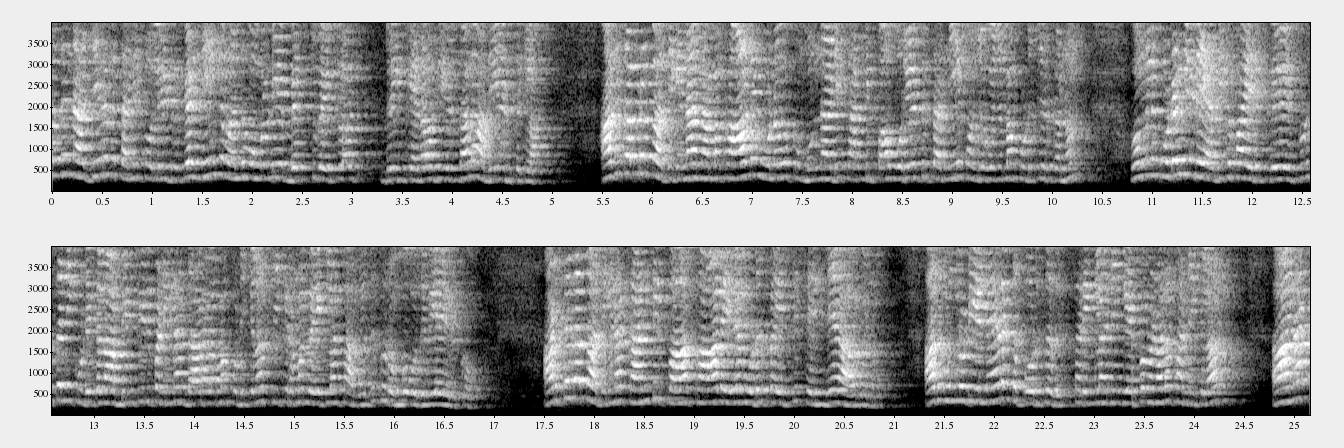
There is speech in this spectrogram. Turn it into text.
வந்து நான் ஜீரக தண்ணி சொல்லிட்டு இருக்கேன். நீங்க வந்து உங்களுடைய பெஸ்ட் வெயிட் லாஸ் ட்ரிங்க் ஏதாவது இருந்தாலும் அதையும் எடுத்துக்கலாம். அதுக்கப்புறம் பார்த்தீங்கன்னா நம்ம காலை உணவுக்கு முன்னாடி கண்டிப்பாக ஒரு லிட்டர் தண்ணியை கொஞ்சம் கொஞ்சமாக குடிச்சிருக்கணும். உங்களுக்கு உடல் எடை அதிகமாக இருக்கு சுடு தண்ணி குடிக்கலாம் அப்படின்னு ஃபீல் பண்ணிங்கன்னா தாராளமாக குடிக்கலாம். சீக்கிரமாக வெயிட் லாஸ் ஆகிறதுக்கு ரொம்ப உதவியாக இருக்கும். அடுத்ததாக பார்த்தீங்கன்னா கண்டிப்பாக காலையில் உடற்பயிற்சி செஞ்சே ஆகணும். அது உங்களுடைய நேரத்தை பொறுத்தது. சரிங்களா? நீங்கள் எப்போ வேணாலும் பண்ணிக்கலாம். ஆனால்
